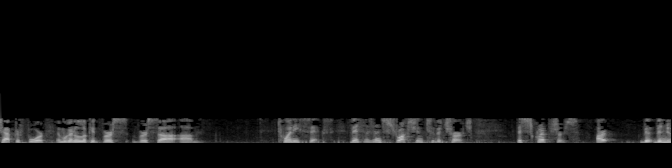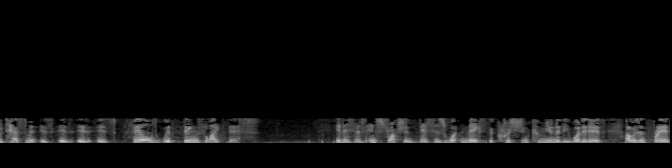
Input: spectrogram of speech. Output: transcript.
chapter 4, and we're going to look at verse, verse uh, um, 26. This is instruction to the church. The scriptures are, the, the New Testament is, is, is, is filled with things like this. This is instruction. This is what makes the Christian community what it is. I was in France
